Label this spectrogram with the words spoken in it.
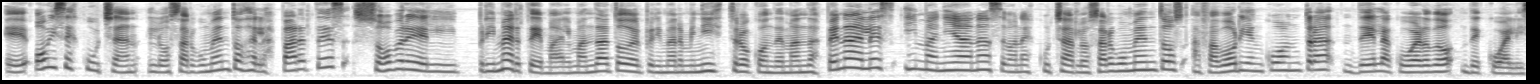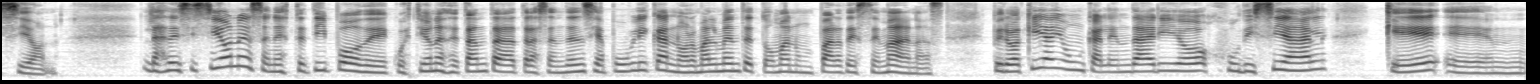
Eh, hoy se escuchan los argumentos de las partes sobre el primer tema, el mandato del primer ministro con demandas penales, y mañana se van a escuchar los argumentos a favor y en contra del acuerdo de coalición. Las decisiones en este tipo de cuestiones de tanta trascendencia pública normalmente toman un par de semanas, pero aquí hay un calendario judicial que eh,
